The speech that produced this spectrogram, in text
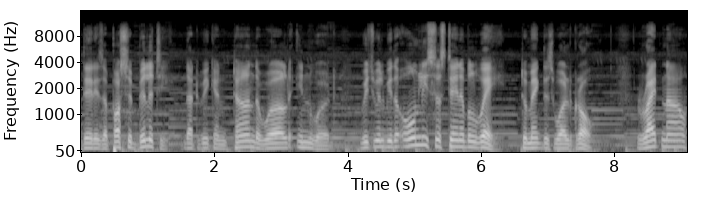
there is a possibility that we can turn the world inward, which will be the only sustainable way to make this world grow. Right now,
